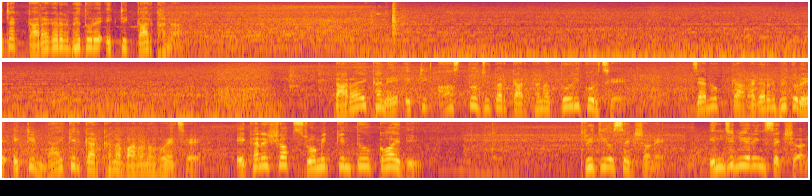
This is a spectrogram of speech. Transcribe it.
এটা কারাগারের ভেতরে একটি কারখানা। তারা এখানে একটি আস্ত জুতার কারখানা তৈরি করছে, যেন কারাগারের ভেতরে একটি নাইকের কারখানা বানানো হয়েছে। এখানে সব শ্রমিক কিন্তু কয়েদি। তৃতীয় সেকশনে, ইঞ্জিনিয়ারিং সেকশন।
